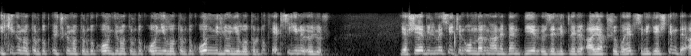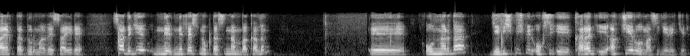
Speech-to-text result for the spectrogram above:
İki gün oturduk, üç gün oturduk, on gün oturduk, on yıl oturduk, on milyon yıl oturduk. Hepsi yine ölür. Yaşayabilmesi için onların hani ben diğer özellikleri ayak şu bu hepsini geçtim de ayakta durma vesaire. Sadece ne, nefes noktasından bakalım. Ee, onlarda gelişmiş bir oksi, e, kara, e, akciğer olması gerekir.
